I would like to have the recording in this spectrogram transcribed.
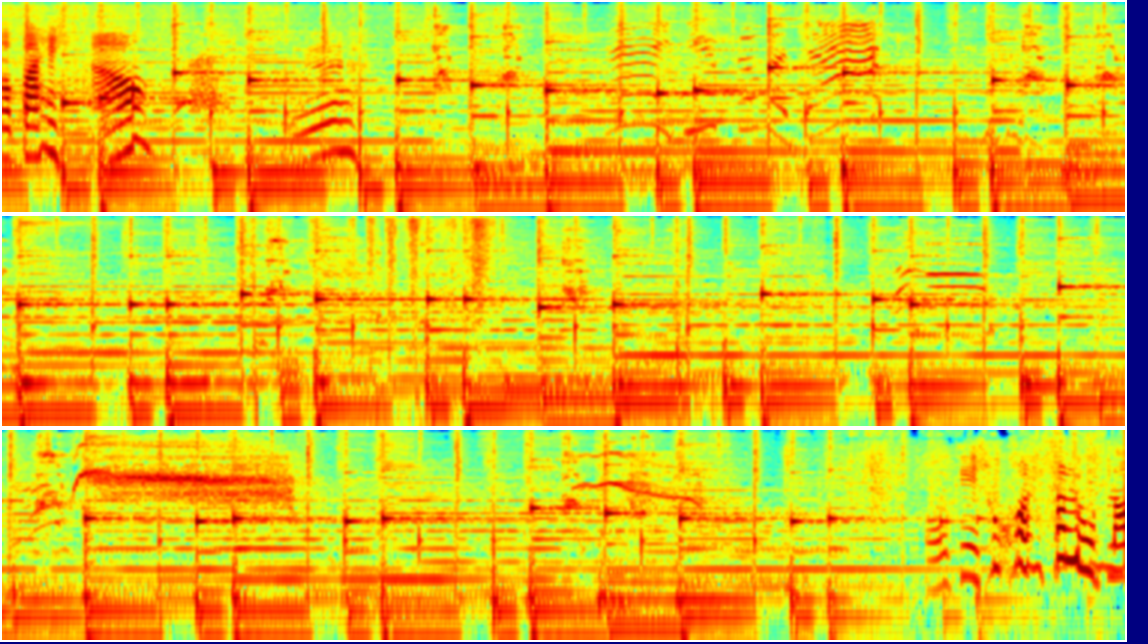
เอาเข้าไป เอาเออโอเค ทุกคนสรุปเรา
